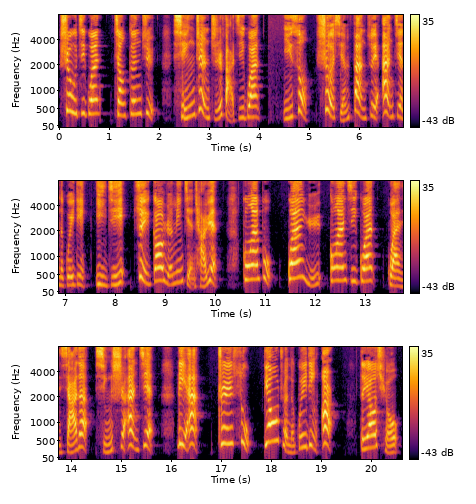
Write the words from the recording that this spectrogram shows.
税务机关将根据行政执法机关移送涉嫌犯罪案件的规定，以及最高人民检察院、公安部关于公安机关管辖的刑事案件立案。追溯标准的规定二的要求，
